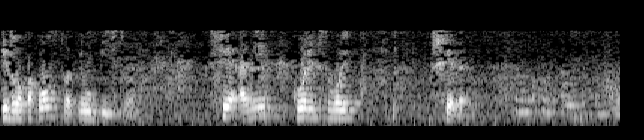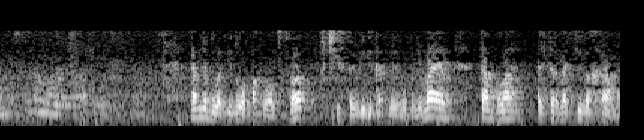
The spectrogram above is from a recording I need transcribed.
идолопоклонство и убийство. Все они корень свой в схеме. Там не было идолопоклонства в чистом виде, как мы его понимаем. Там была альтернатива храму.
